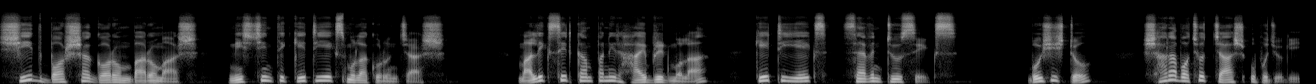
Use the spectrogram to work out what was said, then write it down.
শীত, বর্ষা, গরম বারো মাস, নিশ্চিন্তে কেটিএক্স মূলা করুন চাষ। মালিক সিড কোম্পানির হাইব্রিড মূলা কেটিএক্স সেভেন টু সিক্স। বৈশিষ্ট্য, সারা বছর চাষ উপযোগী।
